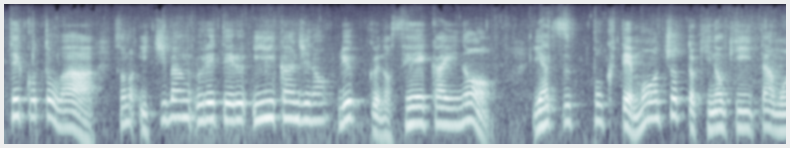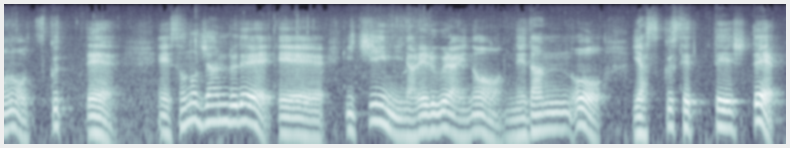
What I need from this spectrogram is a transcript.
ってことはその一番売れてるいい感じのリュックの正解のやつっぽくてもうちょっと気の利いたものを作って、え、そのジャンルで、えー、1位になれるぐらいの値段を安く設定して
